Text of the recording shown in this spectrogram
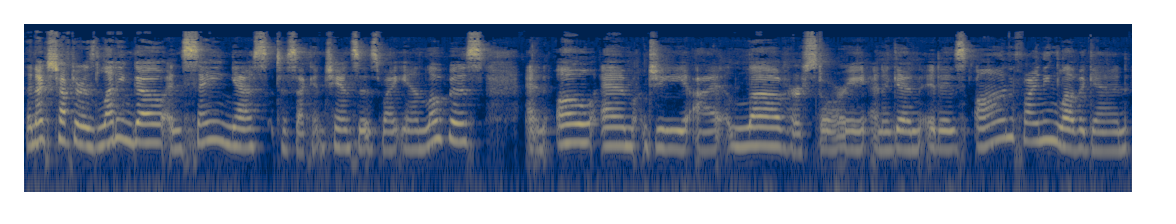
The next chapter is Letting Go and Saying Yes to Second Chances by Ann Lopez. And OMG, I love her story. And again, it is on finding love again.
